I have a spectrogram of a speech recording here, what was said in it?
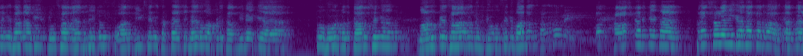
ਸਿੰਘ ਸਾਡਾ ਵੀ ਦੋਸਾ ਐਸਲੇ ਤੋਂ ਸਵਾਲਜੀਤ ਸਿੰਘ ਸਰਪੰਚ ਮਹਿਰੋ ਆਪਣੇ ਸਾਥੀ ਲੈ ਕੇ ਆਇਆ, ਤੋਂ ਹੋਰ ਬਲਕਾਰ ਸਿੰਘ ਮਾਨੂਕੇ ਸਾਹਿਬ ਨਵਜੋਤ ਸਿੰਘ ਵਾਲਾ। ਸਾਰਿਆਂ ਨੇ ਔਰ ਖਾਸ ਕਰਕੇ ਮੈਂ ਪ੍ਰੈਸ ਵਾਲੇ ਵੀ ਦਾ ਧੰਨਵਾਦ ਕਰਦਾ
